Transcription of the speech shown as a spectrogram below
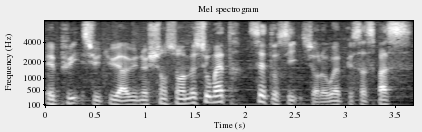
Et puis, si tu as une chanson à me soumettre, c'est aussi sur le web que ça se passe.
